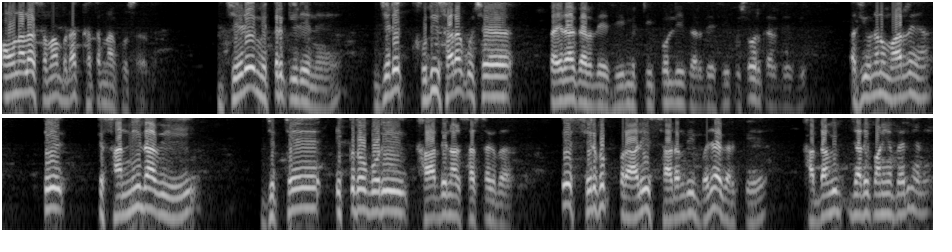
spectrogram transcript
ਆਉਣ ਵਾਲਾ ਸਮਾਂ ਬੜਾ ਖਤਰਨਾਕ ਹੋ ਸਕਦਾ ਜਿਹੜੇ ਮਿੱਤਰ ਕੀੜੇ ਨੇ, ਜਿਹੜੇ ਖੁਦ ਹੀ ਸਾਰਾ ਕੁਝ ਪੈਦਾ ਕਰਦੇ ਸੀ, ਮਿੱਟੀ ਪੋਲੀ ਕਰਦੇ ਸੀ ਕੁਝ ਹੋਰ ਕਰਦੇ ਸੀ, ਅਸੀਂ ਉਹਨਾਂ ਨੂੰ ਮਾਰ ਰਹੇ ਹਾਂ। ਤੇ ਕਿਸਾਨੀ ਦਾ ਵੀ ਜਿੱਥੇ ਇੱਕ ਦੋ ਬੋਰੀ ਖਾਦ ਦੇ ਨਾਲ ਸਰ ਸਕਦਾ, ਇਹ ਸਿਰਫ ਪਰਾਲੀ ਸਾੜਨ ਦੀ ਵਜ੍ਹਾ ਕਰਕੇ ਖਾਦਾਂ ਵੀ ਜ਼ਿਆਦਾ ਪਾਣੀਆਂ ਪੈ ਰਹੀਆਂ ਨੇ।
